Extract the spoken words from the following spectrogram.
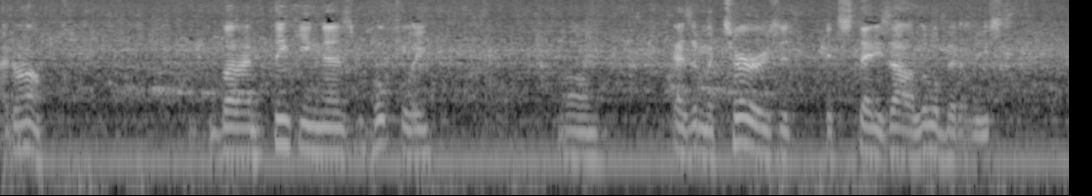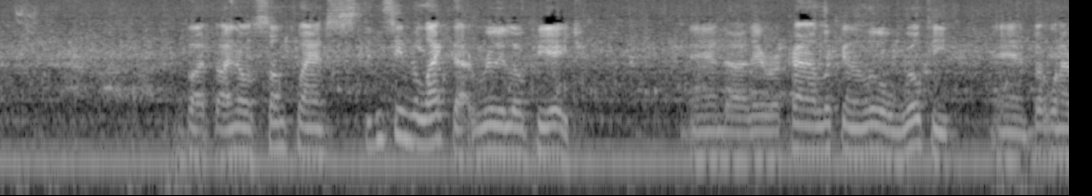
I don't know. But I'm thinking as hopefully um, as it matures, it, it steadies out a little bit at least but I know some plants didn't seem to like that really low pH. And uh, they were kind of looking a little wilty. And But when I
